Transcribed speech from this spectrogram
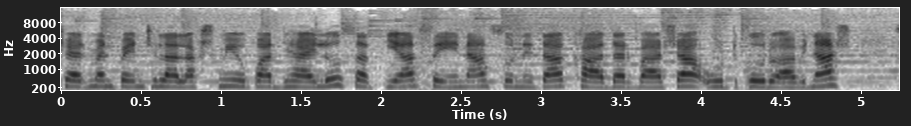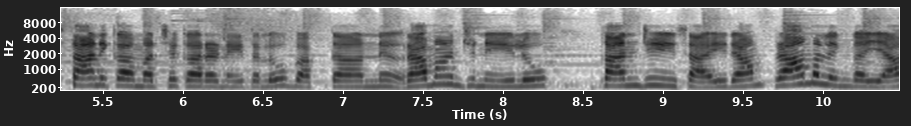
chairman Penchula Lakshmi ఉపాధ్యాయులు సత్య సేన సునీత ఖాదర్ బాషా ఊటుకూరు అవినాష్ స్థానిక మత్స్యకార నేతలు భక్తాన్ రామాంజనేయులు కంజి సాయిరాం రామలింగయ్య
